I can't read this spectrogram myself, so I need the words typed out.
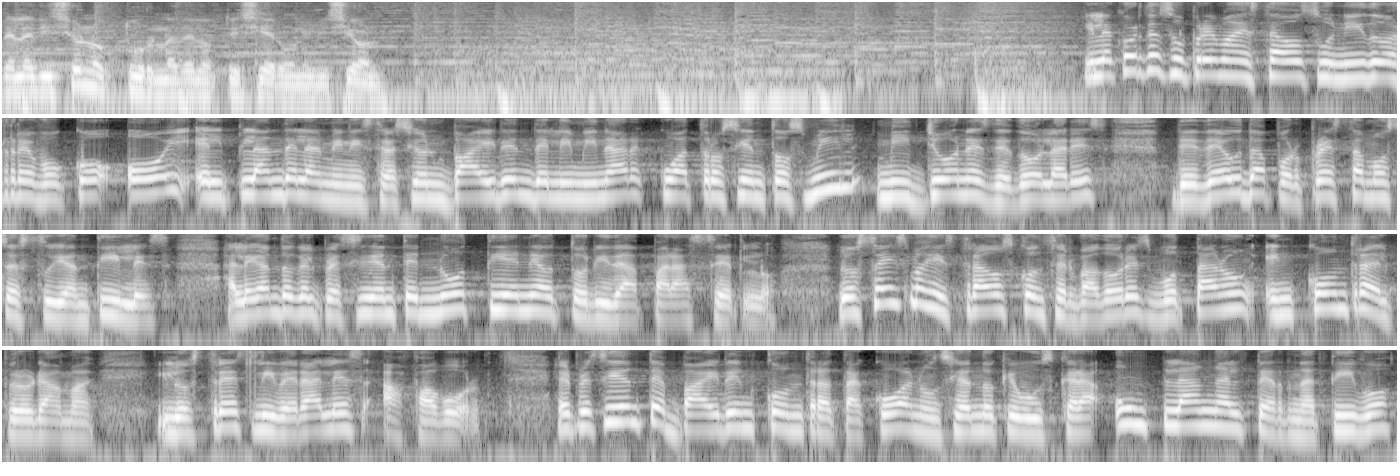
de la edición nocturna de Noticiero Univisión. Y la Corte Suprema de Estados Unidos revocó hoy el plan de la administración Biden de eliminar 400 mil millones de dólares de deuda por préstamos estudiantiles, alegando que el presidente no tiene autoridad para hacerlo. Los seis magistrados conservadores votaron en contra del programa y los tres liberales a favor. El presidente Biden contraatacó anunciando que buscará un plan alternativo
